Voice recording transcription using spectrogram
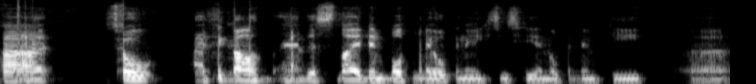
Uh, so I think I'll have this slide in both my OpenACC and OpenMP uh,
